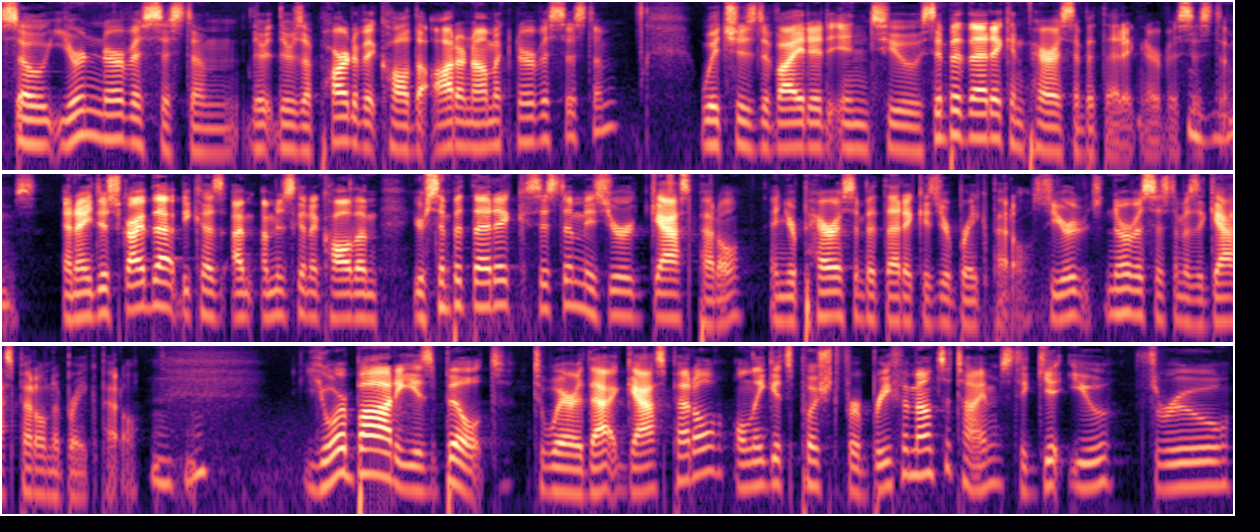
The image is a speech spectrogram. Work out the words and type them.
So your nervous system, there, there's a part of it called the autonomic nervous system, which is divided into sympathetic and parasympathetic nervous mm-hmm. systems. And I describe that because I'm, I'm just going to call them your sympathetic system is your gas pedal, and your parasympathetic is your brake pedal. So your nervous system is a gas pedal and a brake pedal. Mm-hmm. Your body is built to where that gas pedal only gets pushed for brief amounts of times to get you through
